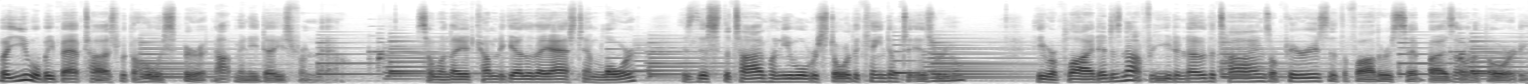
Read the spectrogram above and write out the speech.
but you will be baptized with the Holy Spirit not many days from now. So when they had come together, they asked him, Lord, is this the time when you will restore the kingdom to Israel? He replied, It is not for you to know the times or periods that the Father has set by his own authority.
